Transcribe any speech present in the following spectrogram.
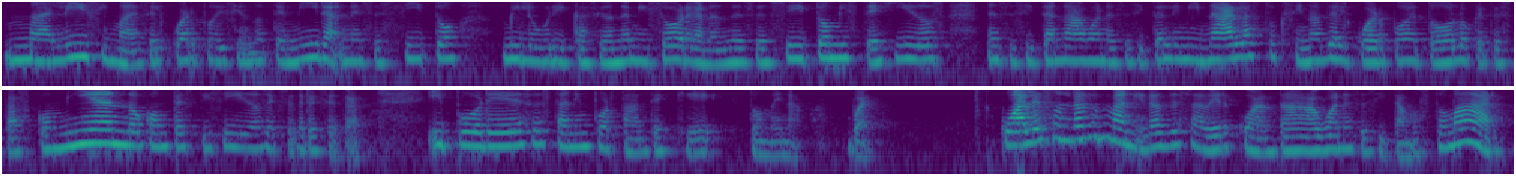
malísima, es el cuerpo diciéndote, mira, necesito mi lubricación de mis órganos, necesito mis tejidos, necesitan agua, necesito eliminar las toxinas del cuerpo de todo lo que te estás comiendo con pesticidas, etcétera, etcétera. Y por eso es tan importante que tomen agua. Bueno, ¿cuáles son las maneras de saber cuánta agua necesitamos tomar?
